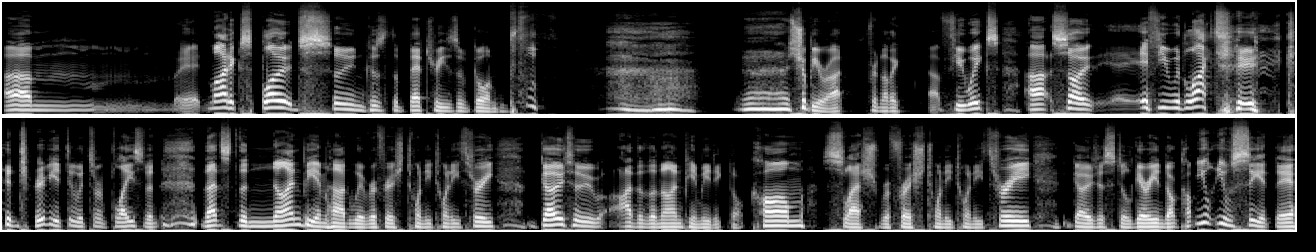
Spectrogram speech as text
Um, it might explode soon because the batteries have gone. Uh, should be right for another uh, few weeks. Uh, so, if you would like to contribute to its replacement, that's the 9 p.m. hardware refresh 2023. Go to either the 9pmedict.com slash refresh 2023. Go to stilgherrian.com. You'll, you'll see it there.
